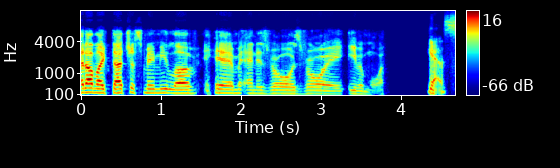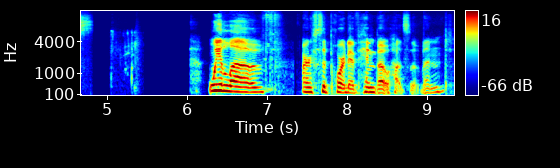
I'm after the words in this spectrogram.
and I'm like, that just made me love him and his role as Rory even more. yes. We love our supportive himbo husband.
